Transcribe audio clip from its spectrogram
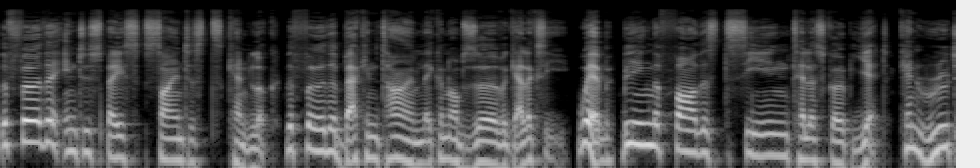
The further into space scientists can look, the further back in time they can observe a galaxy. Webb, being the farthest seeing telescope yet, can root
